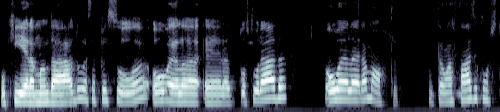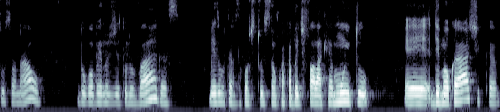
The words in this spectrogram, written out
o que era mandado, essa pessoa ou ela era torturada ou ela era morta. Então, a fase constitucional do governo de Getúlio Vargas, mesmo tendo essa constituição que eu acabei de falar, que é muito é, democrática,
